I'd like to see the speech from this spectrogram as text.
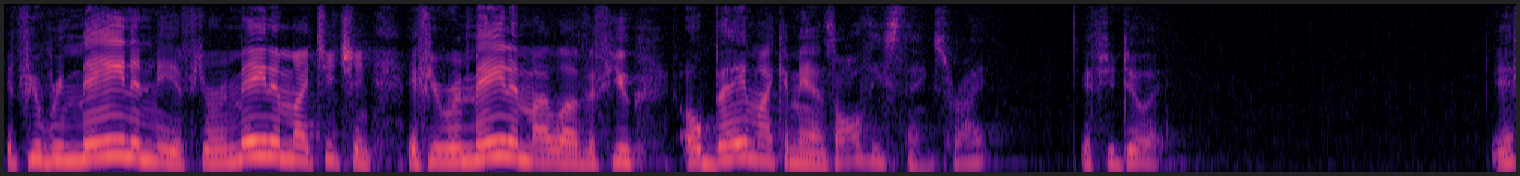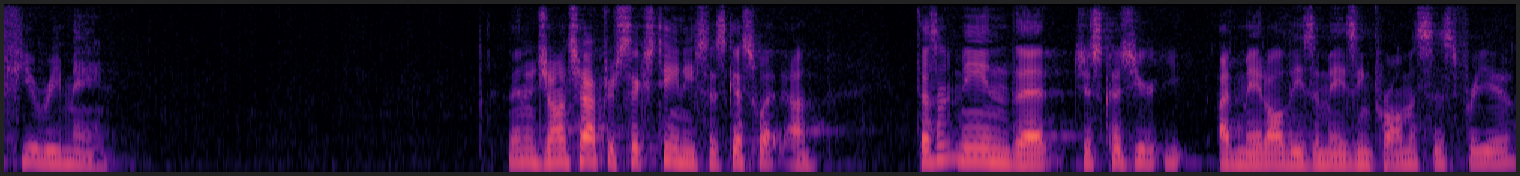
If you remain in me, if you remain in my teaching, if you remain in my love, if you obey my commands, all these things, right? if you do it. If you remain. Then in John chapter 16, he says, Guess what? Um, doesn't mean that just because you, I've made all these amazing promises for you,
